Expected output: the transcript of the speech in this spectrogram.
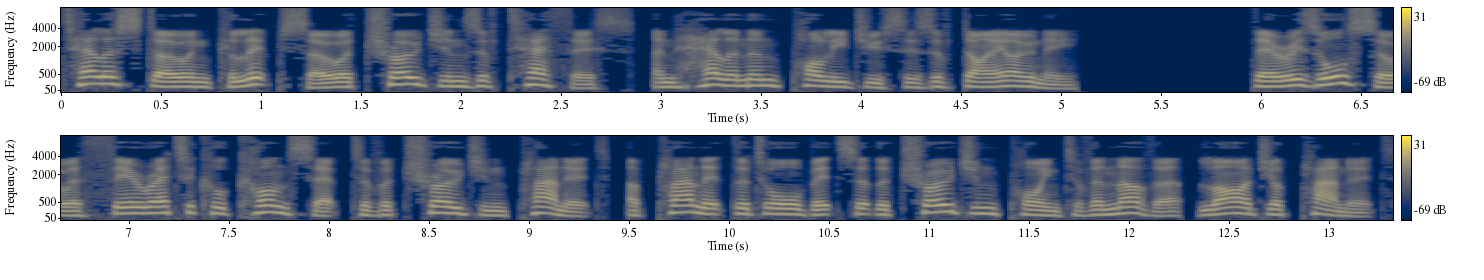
Telesto and Calypso are Trojans of Tethys, and Helen and Polydeuces of Dione. There is also a theoretical concept of a Trojan planet, a planet that orbits at the Trojan point of another, larger planet.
